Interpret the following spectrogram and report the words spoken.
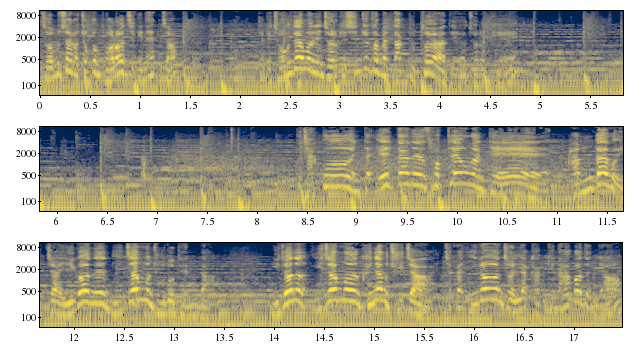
점수차가 조금 벌어지긴 했죠. 저렇게 정대만이 저렇게 신준섭에 딱 붙어야 돼요 저렇게 자꾸 일단, 일단 은 서태웅한테 안 가고 있죠. 이거는 이 점은 줘도 된다. 이 점은 이 점은 그냥 주자. 잠깐 이런 전략 같긴 하거든요.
